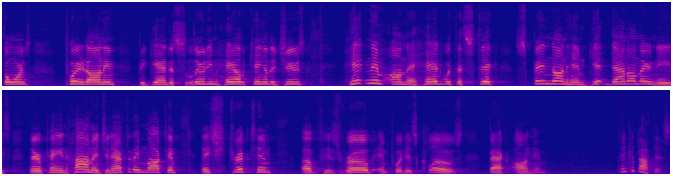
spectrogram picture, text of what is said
thorns, put it on him, began to salute him, Hail the King of the Jews, hitting him on the head with a stick, spitting on him, getting down on their knees. They were paying homage, and after they mocked him, they stripped him of his robe and put his clothes back on him. Think about this.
